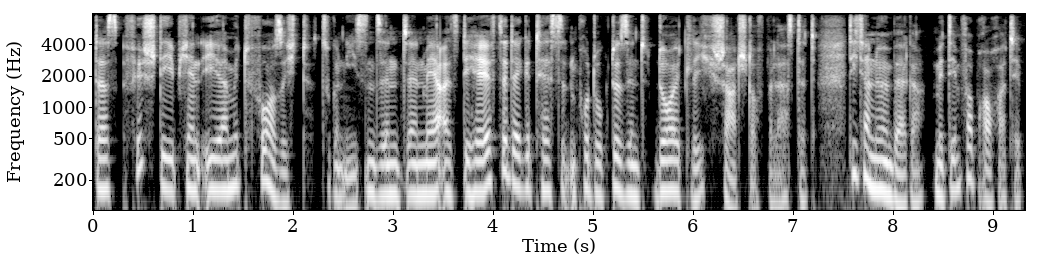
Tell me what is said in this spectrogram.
dass Fischstäbchen eher mit Vorsicht zu genießen sind, denn mehr als die Hälfte der getesteten Produkte sind deutlich schadstoffbelastet. Dieter Nürnberger mit dem Verbrauchertipp.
